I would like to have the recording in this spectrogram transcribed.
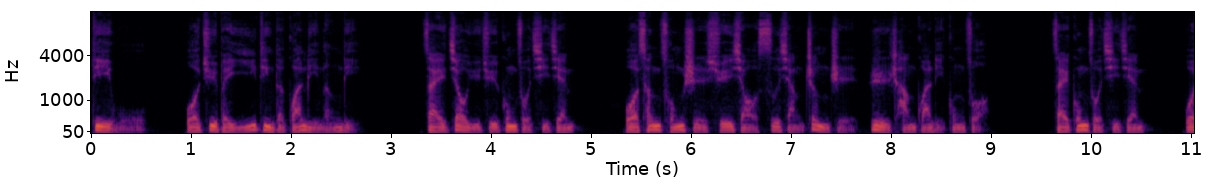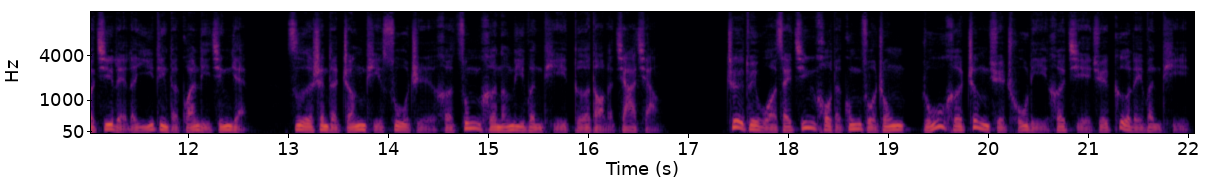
第五，我具备一定的管理能力。在教育局工作期间，我曾从事学校思想政治日常管理工作，在工作期间，我积累了一定的管理经验，自身的整体素质和综合能力问题得到了加强。这对我在今后的工作中如何正确处理和解决各类问题，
